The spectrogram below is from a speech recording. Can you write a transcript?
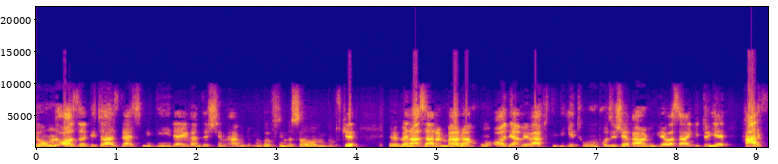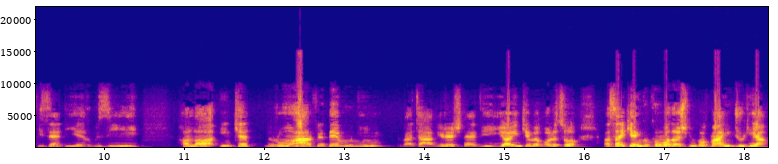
تو اون آزادی تو از دست میدی. دقیقا داشتیم همین رو می‌گفتیم به ما می‌گفت که به نظر منم اون آدمه وقتی دیگه تو اون position قرار می‌گیره. مثلا اگه تو یه حرفی زدی یه روزی حالا اینکه رو حرفه بمونی و تغییرش ندی یا اینکه به قول تو مثلا که انگوکوما داشت می‌گفت من اینجوریم.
